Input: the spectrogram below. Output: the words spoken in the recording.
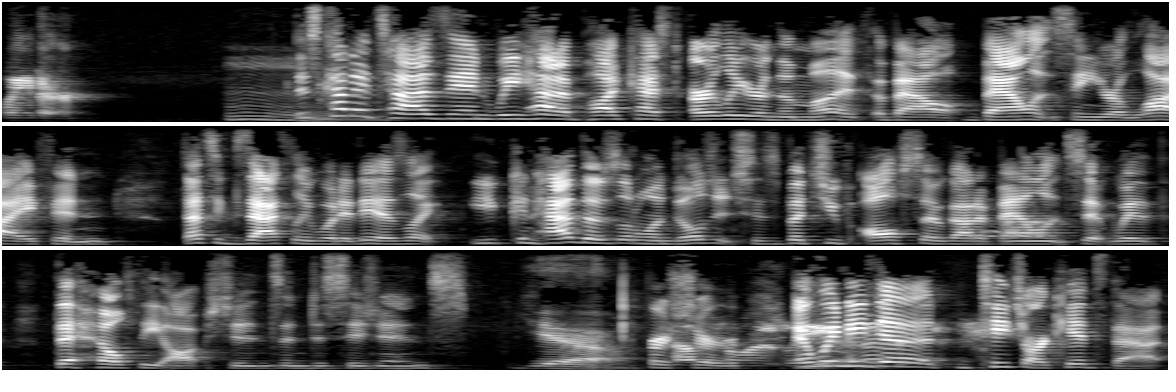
later. This kind of ties in. We had a podcast earlier in the month about balancing your life, and that's exactly what it is. Like you can have those little indulgences, but you've also got to balance it with the healthy options and decisions Yeah. for sure. Absolutely. And we need to teach our kids that.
